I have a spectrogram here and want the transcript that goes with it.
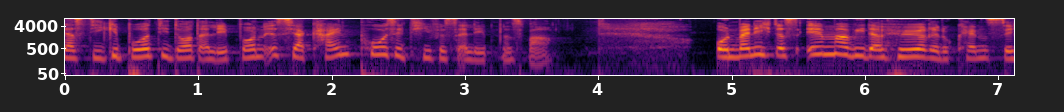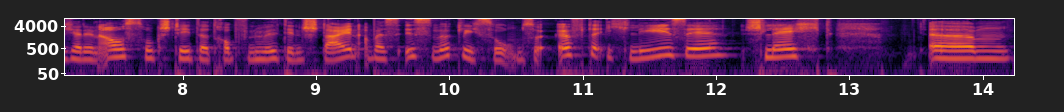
dass die Geburt, die dort erlebt worden ist, ja kein positives Erlebnis war. Und wenn ich das immer wieder höre, du kennst sicher den Ausdruck, steht der Tropfen hüllt den Stein, aber es ist wirklich so, umso öfter ich lese, schlecht, ähm,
